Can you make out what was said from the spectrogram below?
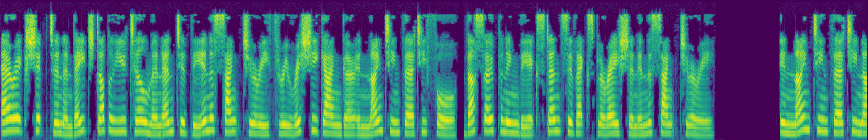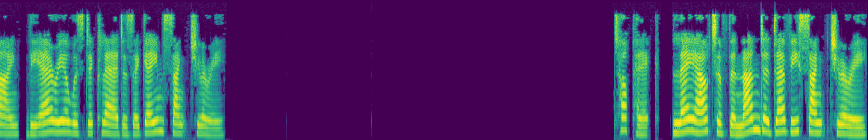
Eric Shipton and H. W. Tilman entered the inner sanctuary through Rishi Ganga in 1934, thus opening the extensive exploration in the sanctuary. In 1939, the area was declared as a game sanctuary. Layout of the Nanda Devi Sanctuary.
